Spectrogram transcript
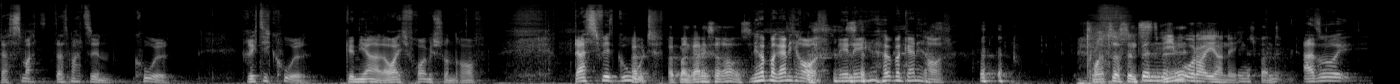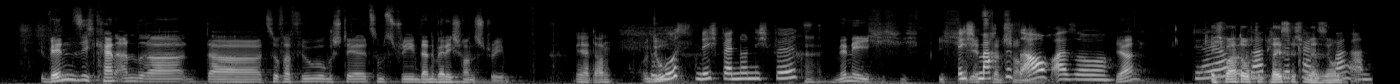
Das macht, das macht Sinn. Cool. Richtig cool. Genial. Aber ich freue mich schon drauf. Das wird gut. Hört man gar nicht so raus. Nee, hört man gar nicht raus. Nee, nee, hört man gar nicht raus. Meinst du das in Bin, Stream äh, oder eher Bin nicht? gespannt. Also, wenn sich kein anderer da zur Verfügung stellt zum Stream, dann werde ich schon streamen. Ja, dann. Und Du, du? musst nicht, wenn du nicht willst. Nee, nee, ich. Ich, ich, Ich jetzt mach dann das schon. auch, also. Ja? Ja, Ich warte auf die PlayStation-Version.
